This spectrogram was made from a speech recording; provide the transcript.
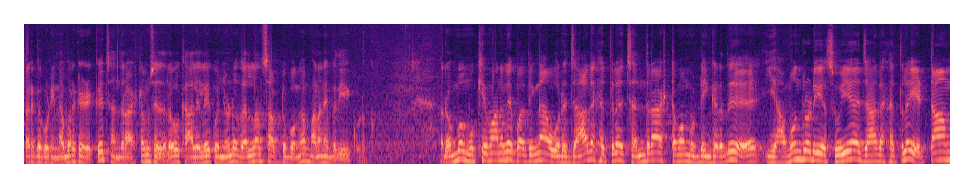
பிறக்கக்கூடிய நபர்களுக்கு சந்திராஷ்டம் சிதறவு காலையிலே கொஞ்சோண்டு வெள்ளம் சாப்பிட்டு போங்க மன நிம்மதியை கொடுக்கும். ரொம்ப முக்கியமானதே பார்த்திங்கன்னா ஒரு ஜாதகத்தில் சந்திராஷ்டமம் அப்படிங்கிறது அவங்களுடைய சுய ஜாதகத்தில் எட்டாம்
